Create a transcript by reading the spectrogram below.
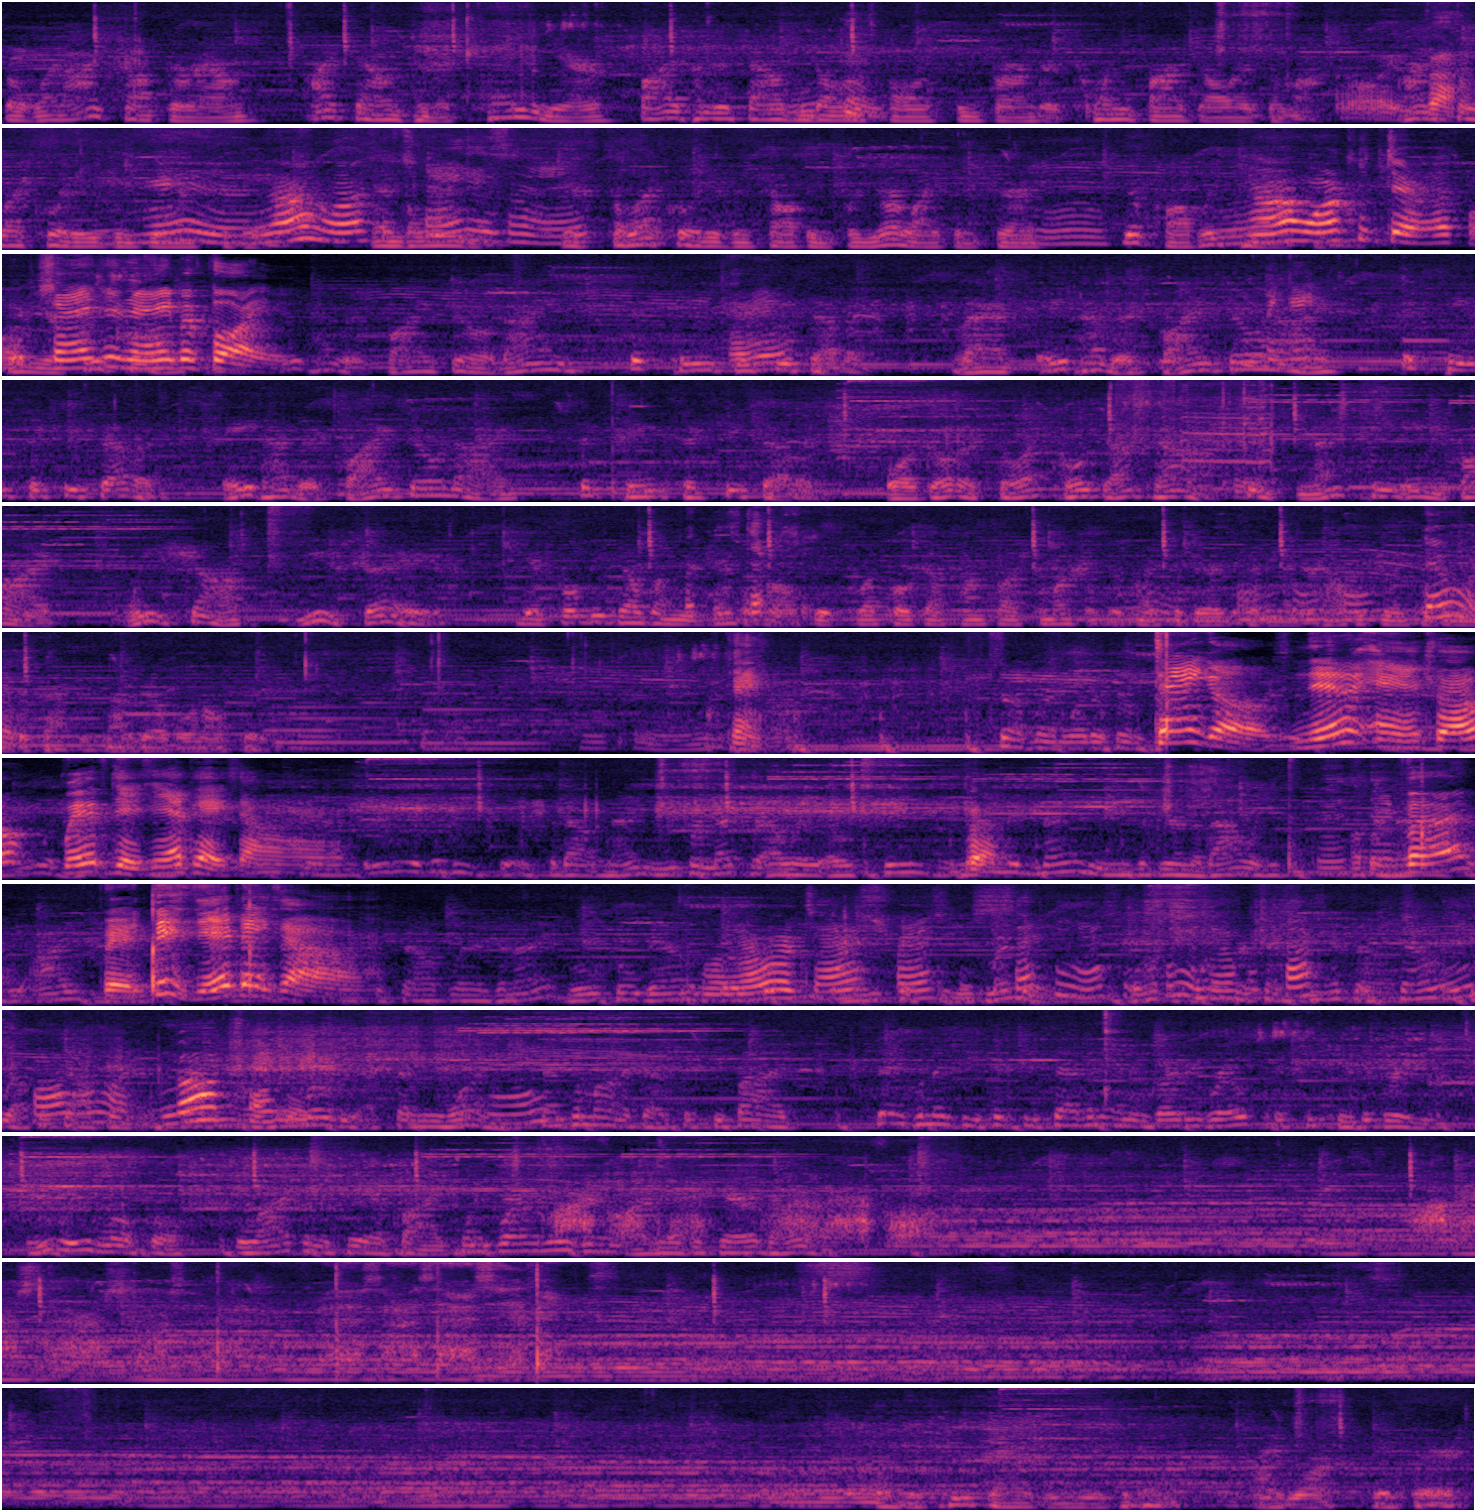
But when I shopped around, I found him a 10-year, $500,000 policy for under $25 a month. Oj, I va? select quote agency Mm, today. I And believe me, if select quote isn't shopping for your life insurance, you'll probably Mm, I want to do it. We'll change the name before you. 800-509-1667. That's 800-509-1667. 800-509-1667. Or go to selectquote.com. Since 1985, we shop, you save. Get full details on your vehicle policy at selectquote.com slash commercial. This price will vary depending on your health insurance and other factors. Not available in all states. Okay. Subland Tango's new intro with Disney and Pixar. 80 at about 90 for Metro LAOC, Right. mid 90s if you're in the valley. But half of the ice. with Disney and Pixar. Southland tonight the lower 50s tax and first, 60s. the second, yes, we'll have the a second, 20% the chance of showers It's throughout the all No changes. At 71, Okay. Santa Monica 65, San Clemente 67, and in Garden Grove 62 degrees. We lead local, live from the KFI 24 hour news and on Major Care of 2,000 years ago, I walked this earth.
